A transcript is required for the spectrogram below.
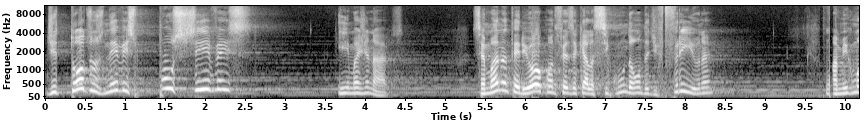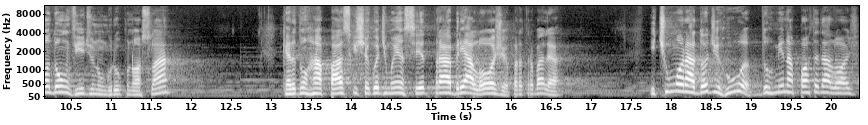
de todos os níveis possíveis e imagináveis. Semana anterior, quando fez aquela segunda onda de frio, né? Um amigo mandou um vídeo num grupo nosso lá, que era de um rapaz que chegou de manhã cedo para abrir a loja para trabalhar. E tinha um morador de rua dormindo na porta da loja.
